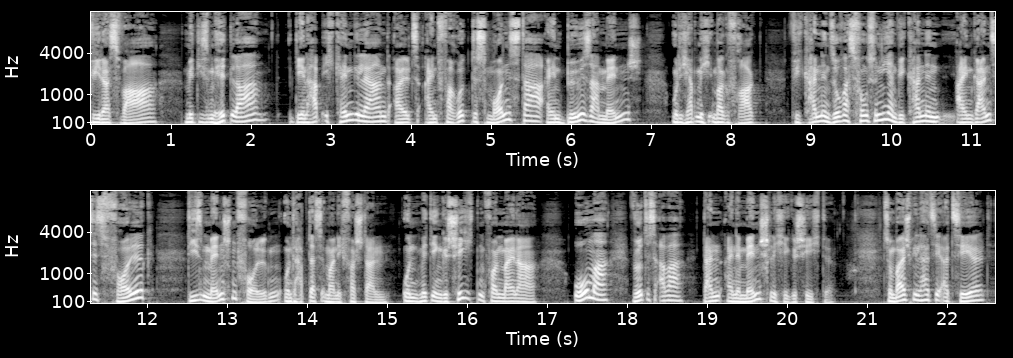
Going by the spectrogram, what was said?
wie das war mit diesem Hitler. Den habe ich kennengelernt als ein verrücktes Monster, ein böser Mensch und ich habe mich immer gefragt, wie kann denn sowas funktionieren? Wie kann denn ein ganzes Volk diesem Menschen folgen und habe das immer nicht verstanden. Und mit den Geschichten von meiner Oma wird es aber dann eine menschliche Geschichte. Zum Beispiel hat sie erzählt,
